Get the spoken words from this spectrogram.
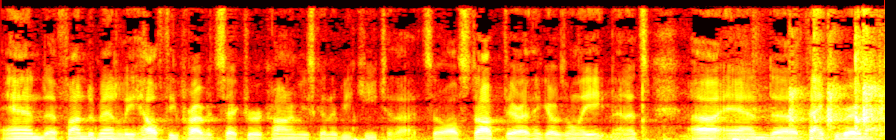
And a fundamentally healthy private sector economy is going to be key to that. So I'll stop there. I think I was only eight minutes. Uh, and uh, thank you very much.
